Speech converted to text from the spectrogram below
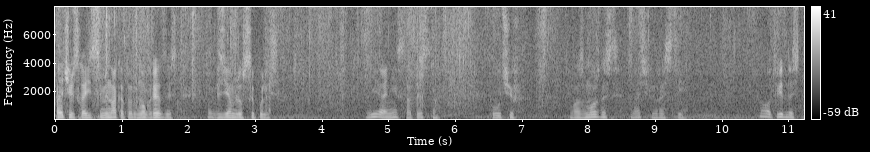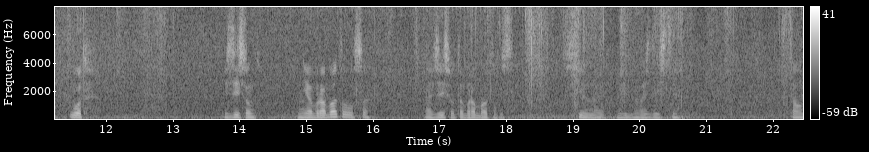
начали сходить семена, которые много лет здесь в землю сыпались. И они, соответственно, получив возможность, начали расти. Ну, вот видно, вот здесь он не обрабатывался, а здесь вот обрабатывался. Сильное видно воздействие. Там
